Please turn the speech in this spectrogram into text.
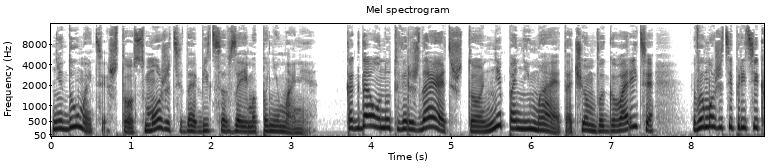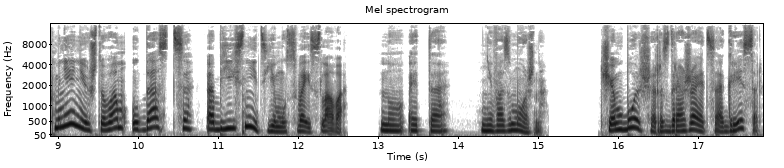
Не думайте, что сможете добиться взаимопонимания. Когда он утверждает, что не понимает, о чем вы говорите, вы можете прийти к мнению, что вам удастся объяснить ему свои слова. Но это невозможно. Чем больше раздражается агрессор,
